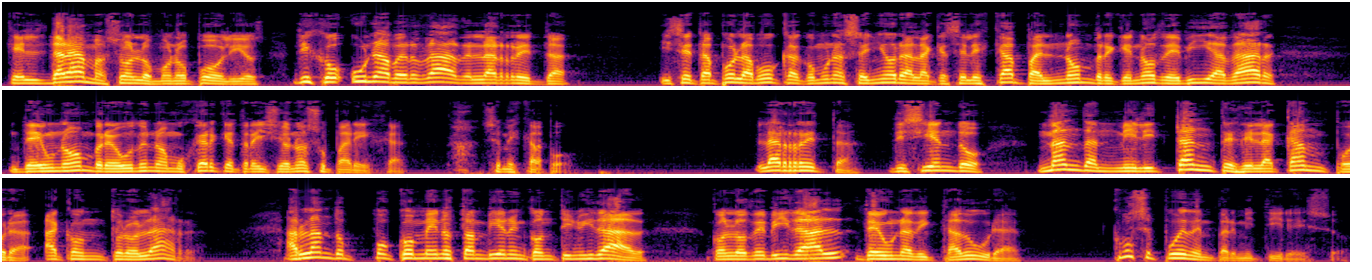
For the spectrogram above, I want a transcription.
que el drama son los monopolios, dijo una verdad la reta, y se tapó la boca como una señora a la que se le escapa el nombre que no debía dar de un hombre o de una mujer que traicionó a su pareja. Se me escapó. La reta, diciendo, mandan militantes de la cámpora a controlar, hablando poco menos también en continuidad con lo de Vidal de una dictadura. ¿Cómo se pueden permitir eso?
